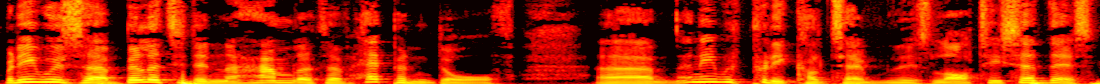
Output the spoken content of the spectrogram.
but he was uh, billeted in the hamlet of Heppendorf, um, and he was pretty content with his lot. He said this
